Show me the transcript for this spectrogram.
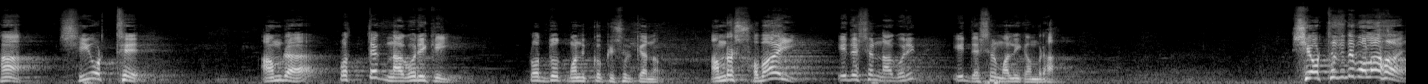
হ্যাঁ সেই অর্থে আমরা প্রত্যেক নাগরিকই, প্রদ্যুৎ মাণিক্য কিশোর কেন? আমরা সবাই এই দেশের নাগরিক, এই দেশের মালিক আমরা। সে অর্থ যদি বলা হয়,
